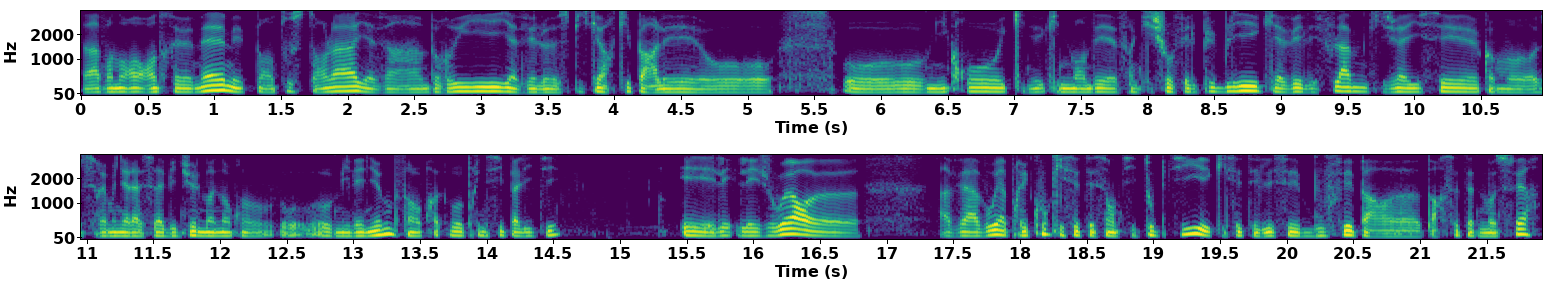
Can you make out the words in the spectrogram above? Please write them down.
avant de rentrer eux-mêmes. Et pendant tout ce temps-là, il y avait un bruit, il y avait le speaker qui parlait au, au micro et qui, demandait, enfin, qui chauffait le public, il y avait les flammes qui jaillissaient, comme au cérémonial assez habituel maintenant au, Enfin au, Principality. Et les, joueurs euh, avaient avoué après coup qu'ils s'étaient sentis tout petits et qu'ils s'étaient laissés bouffer par, euh, cette atmosphère.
